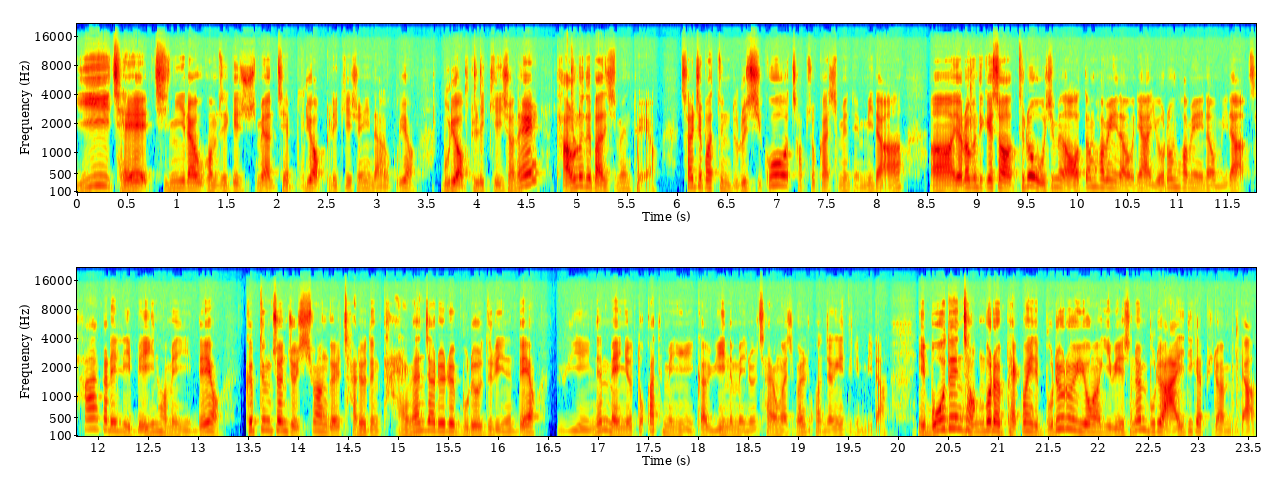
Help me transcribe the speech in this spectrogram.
이재진이라고 검색해 주시면 제 무료 어플리케이션이 나오고요. 무료 어플리케이션을 다운로드 받으시면 돼요. 설치 버튼 누르시고 접속하시면 됩니다. 어, 여러분들께서 들어오시면 어떤 화면이 나오냐? 이런 화면이 나옵니다. 사가릴리 메인 화면인데요. 급등천주, 시황글, 자료 등 다양한 자료를 무료로 드리는데요. 위에 있는 메뉴 똑같은 메뉴니까 위에 있는 메뉴를 사용하시는 걸 권장해 드립니다. 이 모든 정보를 100% 무료로 이용하기 위해서는 무료 아이디가 필요합니다.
